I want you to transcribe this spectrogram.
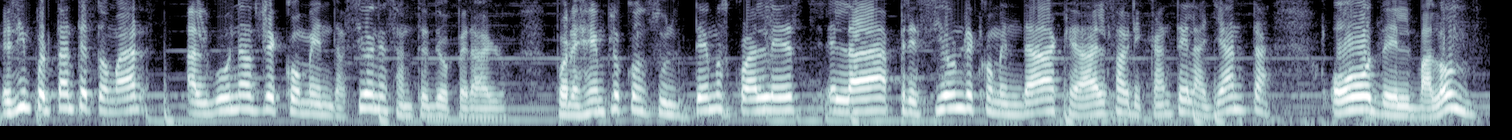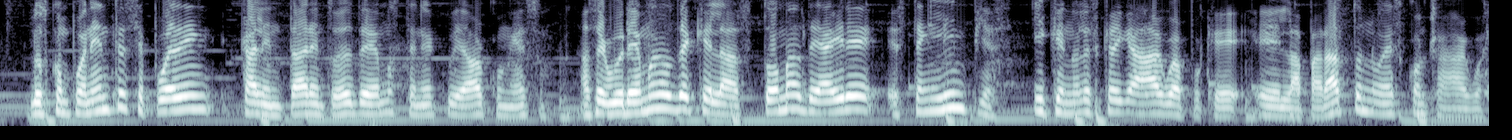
Es importante tomar algunas recomendaciones antes de operarlo. Por ejemplo, consultemos cuál es la presión recomendada que da el fabricante de la llanta o del balón. Los componentes se pueden calentar, entonces debemos tener cuidado con eso. Asegurémonos de que las tomas de aire estén limpias y que no les caiga agua porque el aparato no es contra agua.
